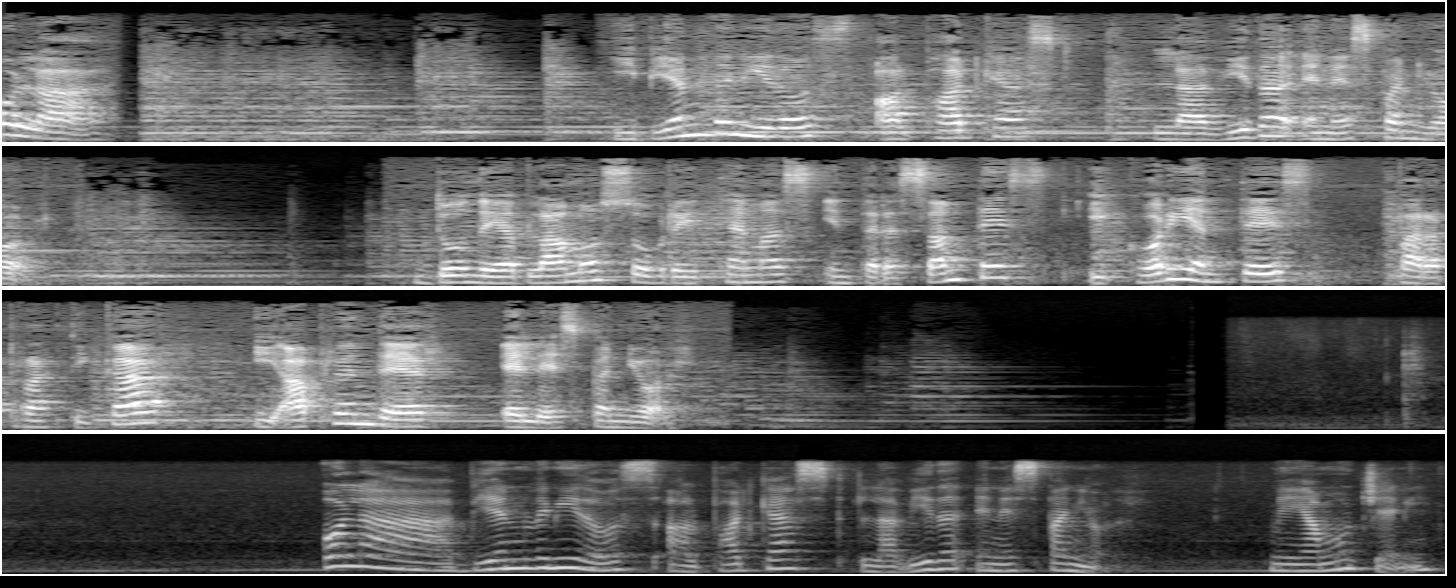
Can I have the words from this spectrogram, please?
Hola y bienvenidos al podcast La vida en español, donde hablamos sobre temas interesantes y corrientes para practicar y aprender el español. Hola, bienvenidos al podcast La vida en español. Me llamo Jenny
